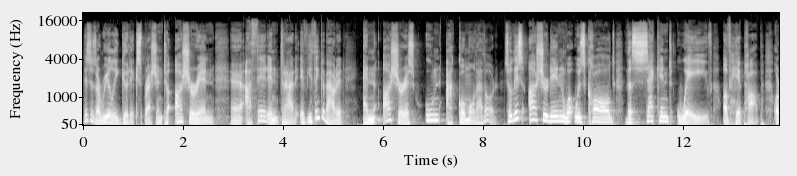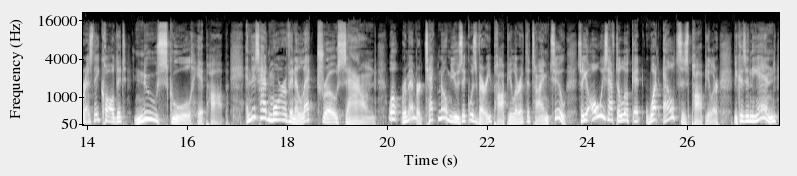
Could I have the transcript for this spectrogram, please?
this is a really good expression, to usher in, uh, hacer entrar. If you think about it, an usher is un acomodador. So this ushered in what was called the second wave of hip hop, or as they called it, new school hip hop. And this had more of an electro sound. Well, remember, techno music was very popular at the time too. So you always have to look at what else is popular, because in the end,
